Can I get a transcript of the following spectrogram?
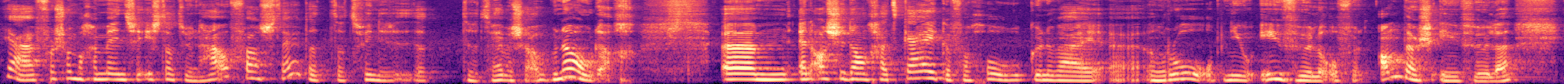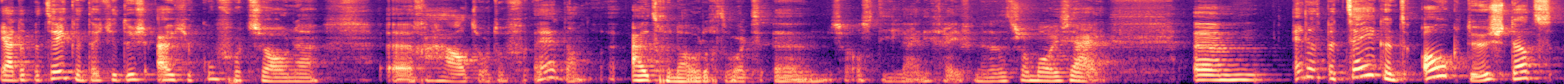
ja, voor sommige mensen is dat hun houvast. Hè? Dat, dat, vinden, dat, dat hebben ze ook nodig. Ehm, en als je dan gaat kijken van goh, hoe kunnen wij uh, een rol opnieuw invullen of een anders invullen, ja, dat betekent dat je dus uit je comfortzone uh, gehaald wordt of dan uitgenodigd wordt, um, zoals die leidinggevende dat zo mooi zei. Um, en dat betekent ook dus dat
